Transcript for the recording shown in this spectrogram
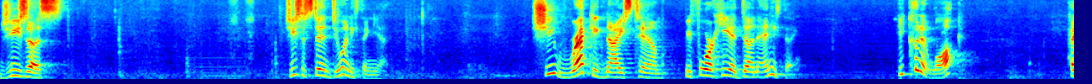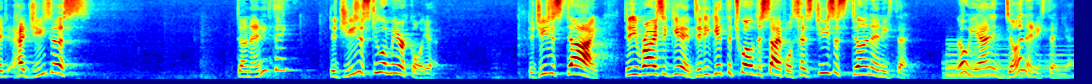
Jesus, Jesus didn't do anything yet. She recognized him before he had done anything. He couldn't walk. Had, had Jesus done anything? Did Jesus do a miracle yet? Did Jesus die? Did he rise again? Did he get the 12 disciples? Has Jesus done anything? No, he hadn't done anything yet.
